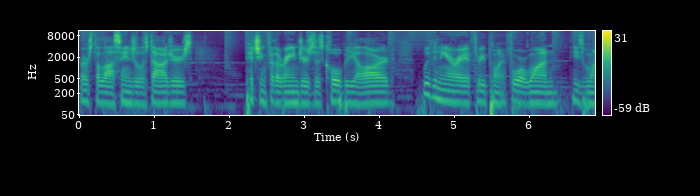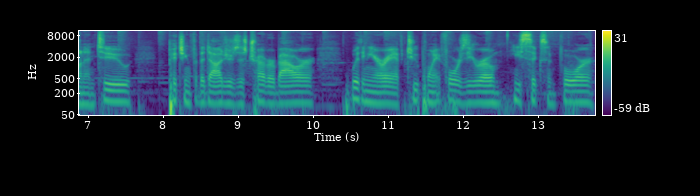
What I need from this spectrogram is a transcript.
versus the Los Angeles Dodgers. Pitching for the Rangers is Kolby Allard with an ERA of 3.41. He's 1 and 2. Pitching for the Dodgers is Trevor Bauer with an ERA of 2.40. He's 6 and 4.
